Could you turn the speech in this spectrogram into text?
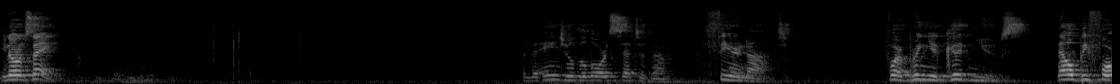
You know what I'm saying? And the angel of the Lord said to them, Fear not, for I bring you good news that will be for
